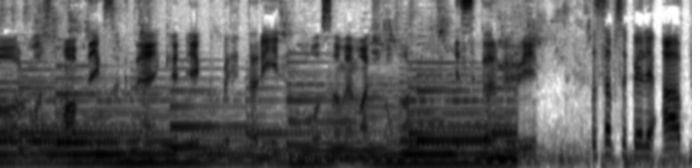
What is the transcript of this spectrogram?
और मौसम, आप देख सकते हैं कि एक बेहतरीन मौसम है, माशाल्लाह। इस गर्मी भी। तो सबसे पहले आप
